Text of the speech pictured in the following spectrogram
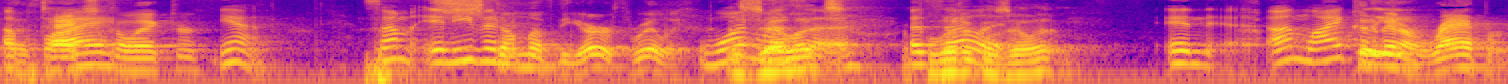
a tax collector. Yeah, some and even scum of the earth, really. one a zealot, was a, a political zealot. zealot. and unlikely Could have been a rapper.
